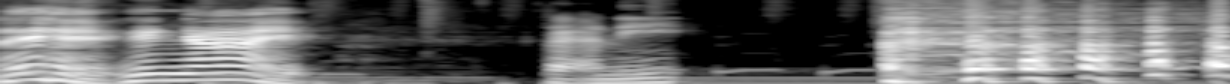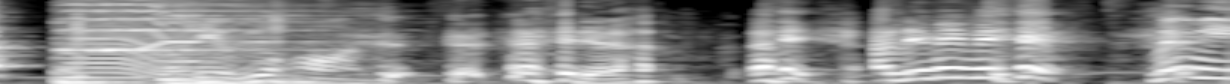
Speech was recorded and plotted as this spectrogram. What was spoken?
นี่ง่ายแต่อันนี้เดวิลฮอนๆเดี๋ยวนะเฮ้ยอันนี้ไม่มี ไม่มี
